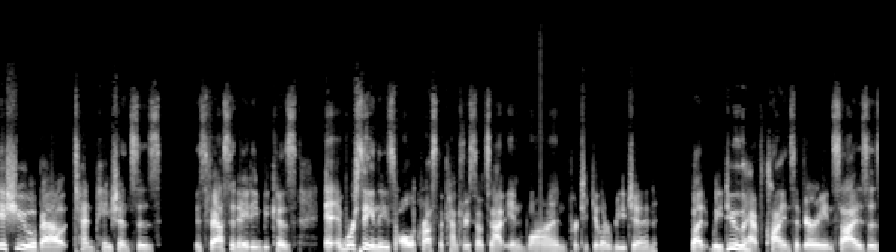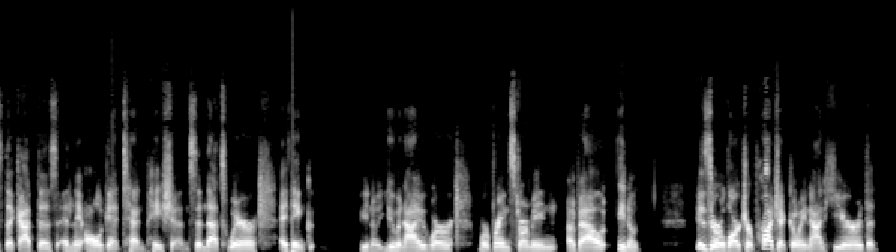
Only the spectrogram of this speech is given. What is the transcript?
issue about 10 patients is is fascinating because and we're seeing these all across the country so it's not in one particular region but we do have clients of varying sizes that got this and they all get 10 patients and that's where i think you know you and i were were brainstorming about you know is there a larger project going on here that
